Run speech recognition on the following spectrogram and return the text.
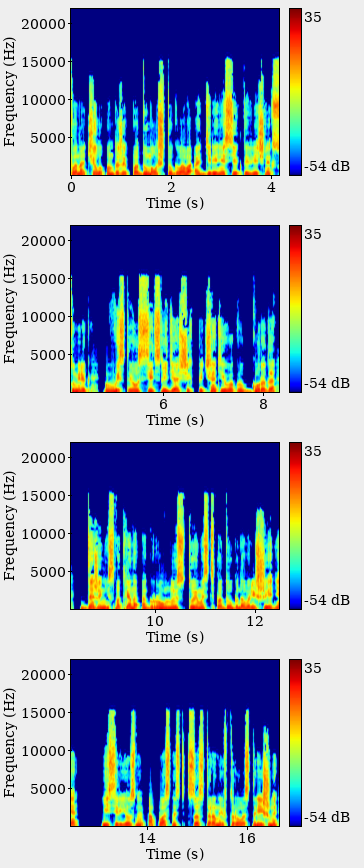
Поначалу он даже подумал, что глава отделения секты Вечных Сумерек выставил сеть следящих печатей вокруг города, даже несмотря на огромную стоимость подобного решения и серьезную опасность со стороны второго старейшины,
